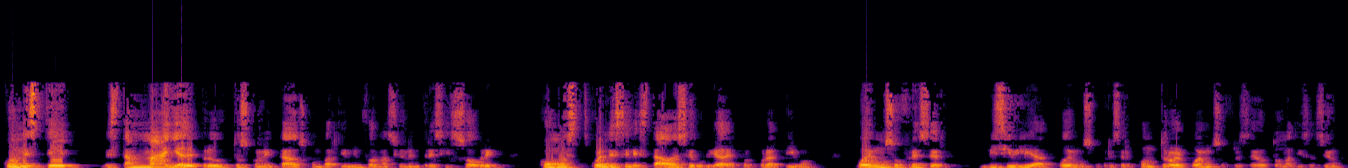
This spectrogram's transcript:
Con este, esta malla de productos conectados, compartiendo información entre sí sobre cómo es, cuál es el estado de seguridad del corporativo, podemos ofrecer visibilidad, podemos ofrecer control, podemos ofrecer automatización,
